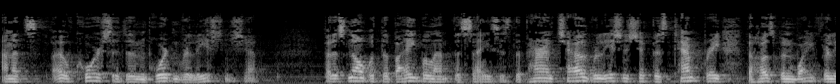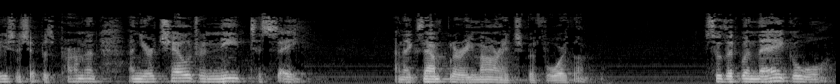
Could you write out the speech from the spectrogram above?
and it's, of course, it's an important relationship. But it's not what the Bible emphasizes. The parent child relationship is temporary, the husband wife relationship is permanent, and your children need to see an exemplary marriage before them. So that when they go on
